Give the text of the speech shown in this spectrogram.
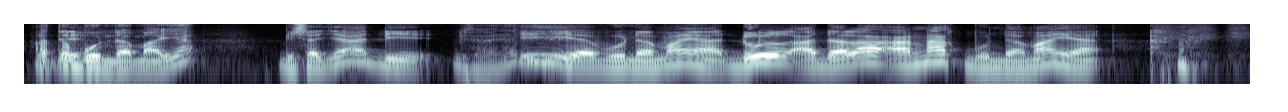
Atau Berarti- Bunda Maya Bisa jadi. bisa jadi. Iya, Bunda Maya. Dul adalah anak Bunda Maya.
